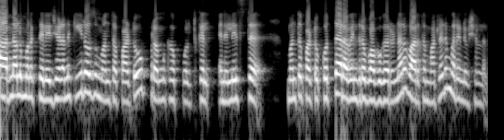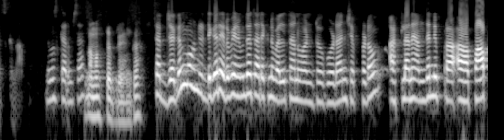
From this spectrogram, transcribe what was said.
కారణాలు మనకు తెలియజేయడానికి ఈ రోజు మనతో పాటు ప్రముఖ పొలిటికల్ ఎనలిస్ట్ మనతో పాటు కొత్త రవీంద్ర బాబు గారు ఉన్నారు. వారితో మాట్లాడి మరిన్ని విషయాలు తెలుసుకుందాం. నమస్కారం సార్. నమస్తే ప్రియాంక. సార్ జగన్మోహన్ రెడ్డి గారు ఇరవై ఎనిమిదో తారీఖున వెళ్తాను అంటూ కూడా అని చెప్పడం అట్లానే అందరినీ పాప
